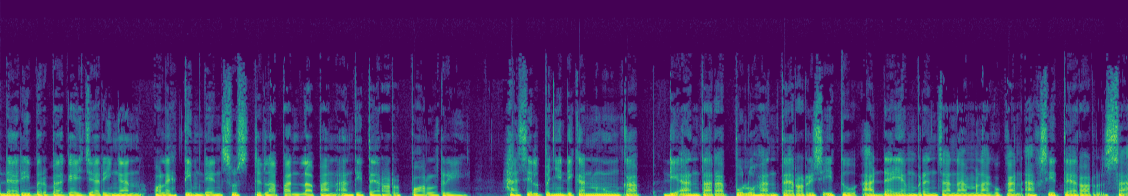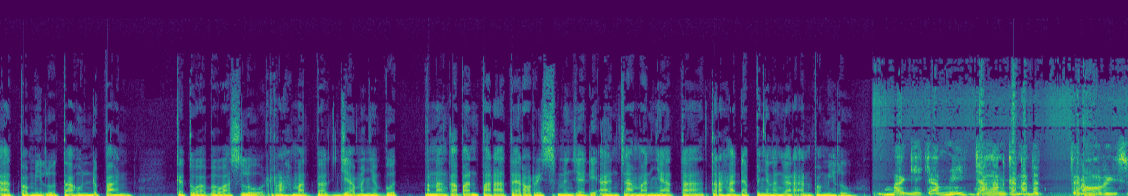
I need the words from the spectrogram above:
dari berbagai jaringan oleh tim Densus 88 Anti Teror Polri. Hasil penyidikan mengungkap di antara puluhan teroris itu ada yang berencana melakukan aksi teror saat pemilu tahun depan. Ketua Bawaslu Rahmat Bagja menyebut penangkapan para teroris menjadi ancaman nyata terhadap penyelenggaraan pemilu. Bagi kami, jangankan ada teroris,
